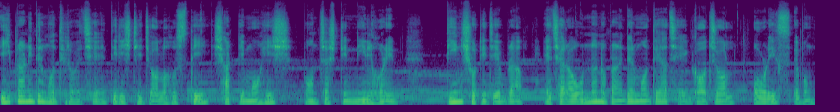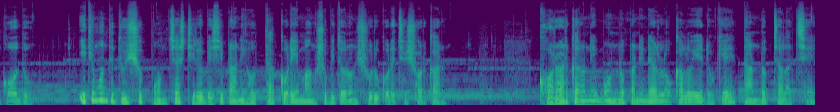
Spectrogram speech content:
এই প্রাণীদের মধ্যে রয়েছে তিরিশটি জলহস্তি, ষাটটি মহিষ, পঞ্চাশটি নীল হরিণ, তিনশোটি জেব্রা। এছাড়াও অন্যান্য প্রাণীদের মধ্যে আছে গজল, অরিক্স এবং কদু। ইতিমধ্যে দুইশো পঞ্চাশটিরও বেশি প্রাণী হত্যা করে মাংস বিতরণ শুরু করেছে সরকার। খরার কারণে বন্যপ্রাণীরা লোকালয়ে ঢুকে তাণ্ডব চালাচ্ছে,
